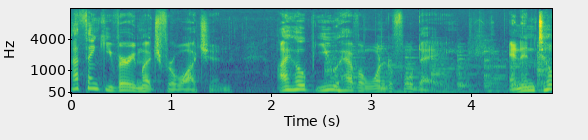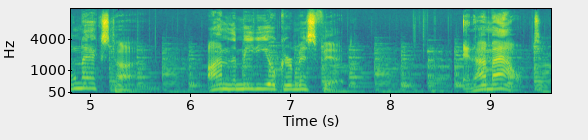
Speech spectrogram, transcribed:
I thank you very much for watching. I hope you have a wonderful day. And until next time, I'm the Mediocre Misfit, and I'm out.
